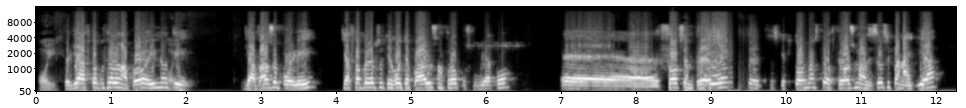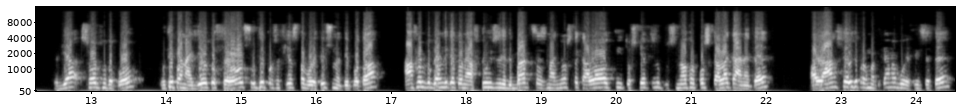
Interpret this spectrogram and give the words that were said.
Όλοι. Παιδιά, αυτό που θέλω να πω είναι Όλοι. ότι διαβάζω πολύ και αυτά που έγραψα και εγώ και από άλλους ανθρώπους που βλέπω ε, thoughts and prayers, ε, θα σκεφτόμαστε, ο Θεός μαζί σας, η Παναγία. Παιδιά, sorry θα το πω, ούτε η Παναγία, ούτε ο Θεός, ούτε οι προσευχές σας θα βοηθήσουν τίποτα. Αν θέλετε το κάνετε για τον εαυτό σας, για την πάρτι σας, να νιώσετε καλά ότι το σκέφτεστε του συνάνθρωπο σας καλά κάνετε. Αλλά αν θέλετε πραγματικά να βοηθήσετε,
